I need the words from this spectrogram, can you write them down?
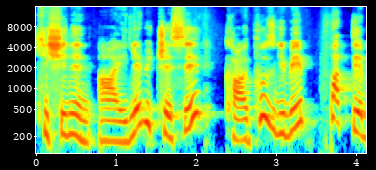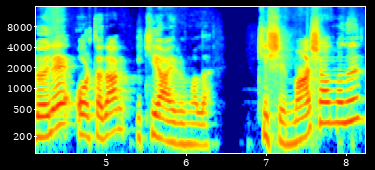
kişinin aile bütçesi karpuz gibi pat diye böyle ortadan ikiye ayrılmalı. Kişi maaş almalı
